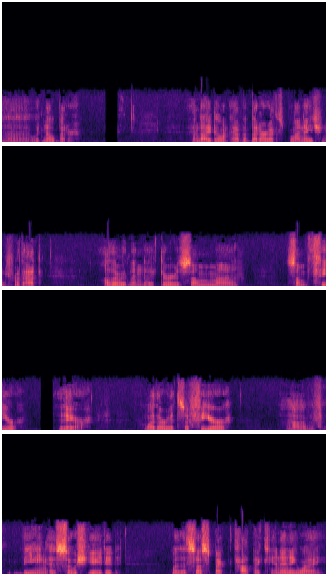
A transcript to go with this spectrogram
uh, would know better. And I don't have a better explanation for that other than that there is some uh, some fear there, whether it's a fear of being associated with a suspect topic in any way,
